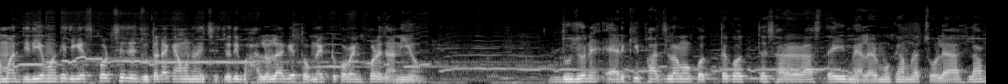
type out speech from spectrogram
আমার দিদি আমাকে জিজ্ঞেস করছে যে, জুতোটা কেমন হয়েছে? যদি ভালো লাগে, তোমরা একটু কমেন্ট করে জানিও। দুজনে কি ফাজলামো করতে করতে সারা রাস্তায় এই মেলার মুখে আমরা চলে আসলাম।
